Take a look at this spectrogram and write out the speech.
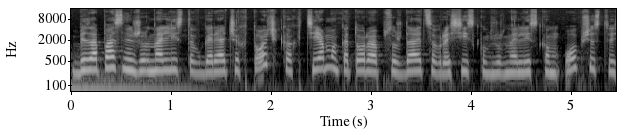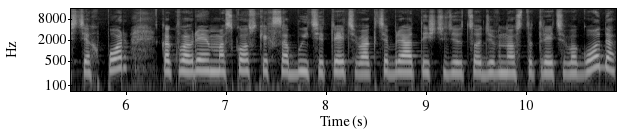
Безопасность журналистов в горячих точках – тема, которая обсуждается в российском журналистском обществе с тех пор, как во время московских событий 3 октября 1993 года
